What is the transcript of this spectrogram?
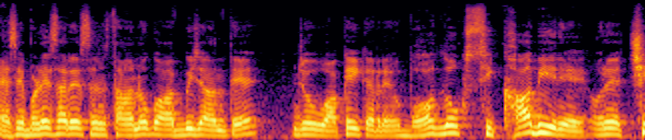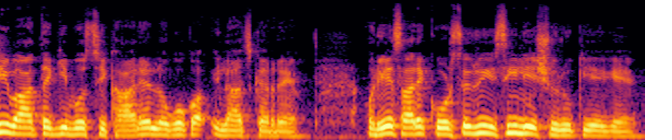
ऐसे बड़े सारे संस्थानों को आप भी जानते हैं जो वाकई कर रहे हैं। बहुत लोग सिखा भी रहे हैं और अच्छी बात है कि वो सिखा रहे हैं, लोगों का इलाज कर रहे हैं। और ये सारे कोर्सेज भी इसीलिए शुरू किए गए हैं।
